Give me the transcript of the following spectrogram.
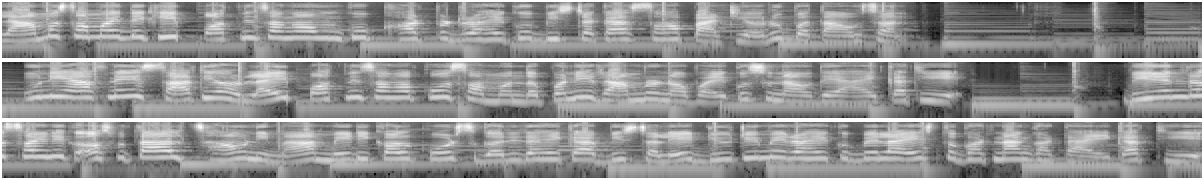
लामो समयदेखि पत्नीसँग उनको खटपट रहेको विष्टका सहपाठीहरू बताउँछन्। उनी आफ्नै साथीहरूलाई पत्नीसँगको सम्बन्ध पनि राम्रो नभएको सुनाउँदै आएका थिए। वीरेन्द्र सैनिक अस्पताल छाउनीमा मेडिकल कोर्स गरिरहेका विष्टले ड्युटीमै रहेको बेला यस्तो घटना घटाएका थिए।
